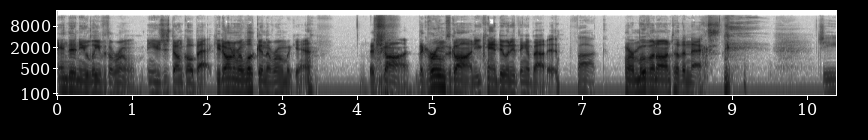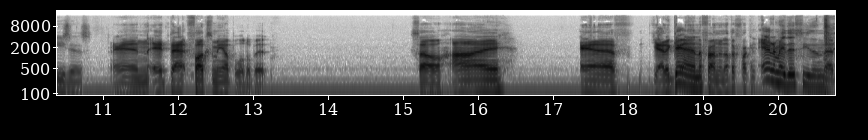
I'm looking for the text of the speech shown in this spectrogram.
and then you leave the room and you just don't go back. You don't even look in the room again. It's gone. The room's gone. You can't do anything about it. Fuck. we're moving on to the next. Jesus. and it that fucks me up a little bit. So i have yet again I found another fucking anime this season that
